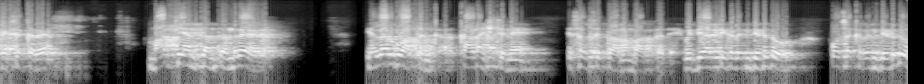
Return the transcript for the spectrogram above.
ವೀಕ್ಷಕರೇ. ಮಾತಿ ಅಂತಂತಂದ್ರೆ ಎಲ್ಲರಿಗೂ ಆತಂಕ. ಕಾರಣ ಇಷ್ಟೇನೆ. ಎಸ್ ಎಲ್ ಸಿ ಪ್ರಾರಂಭ ಆಗ್ತದೆ. ವಿದ್ಯಾರ್ಥಿಗಳಿಂದ ಹಿಡಿದು ಪೋಷಕರಿಂದ ಹಿಡಿದು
